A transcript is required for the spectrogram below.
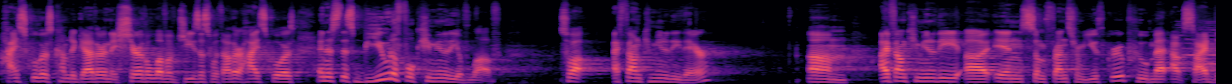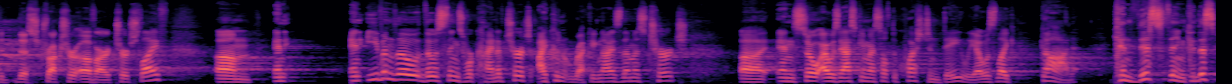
high schoolers come together and they share the love of Jesus with other high schoolers, and it's this beautiful community of love. So I, I found community there. Um, I found community uh, in some friends from youth group who met outside the, the structure of our church life. Um, and, and even though those things were kind of church, I couldn't recognize them as church. Uh, and so I was asking myself the question daily. I was like, God, can this thing, can this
